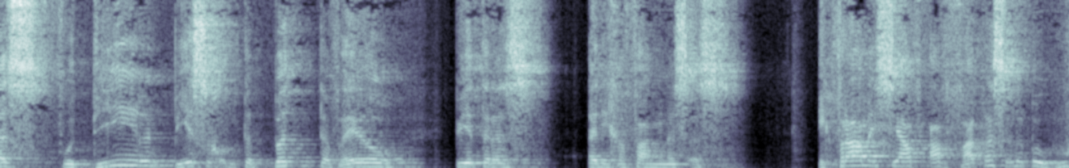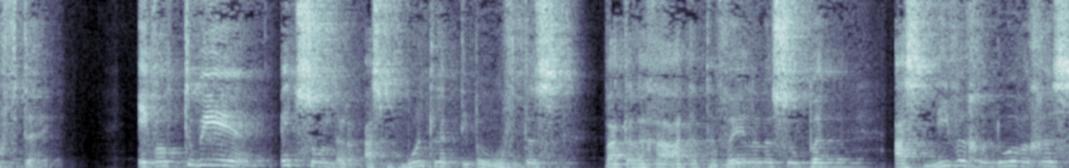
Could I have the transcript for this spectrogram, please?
is voortdurend besig om te bid terwyl Petrus in die gevangenis is. Ek vra myself af wat was hulle behoefte? Ek wil twee uitsonder as moontlik die behoeftes wat hulle gehad het terwyl hulle so bid as nuwe gelowiges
